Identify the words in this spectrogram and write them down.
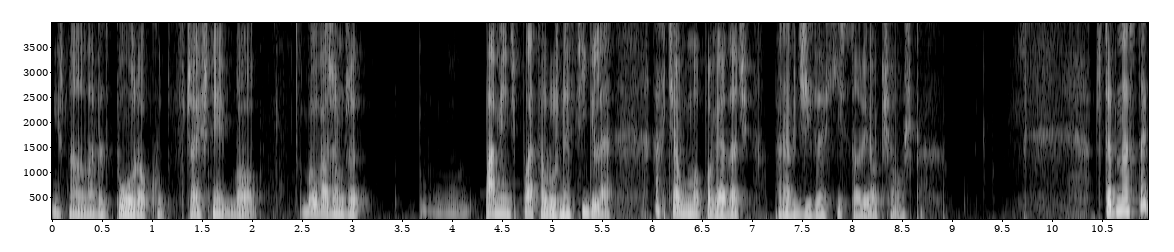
niż no, nawet pół roku wcześniej, bo, bo uważam, że pamięć płata różne figle, a chciałbym opowiadać prawdziwe historie o książkach. 14 y,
